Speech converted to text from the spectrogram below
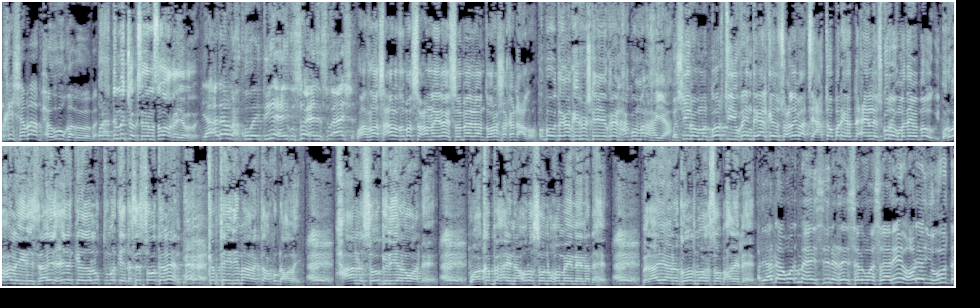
dagaalkii shabaab xow u qabooba war hadda ma joogsada mase waa qayooday yaa adaan wax ku weydiiye haygu soo celin su'aasha. Waar laascaanood ma soconna ilaahay somalilan doorasha ka dhacdo. Warbow dagaalkii ruushka iyo yukrain xagguu marahayaa bashiirow ma goortii yukrain dagaalkeedu socday? Baad seexato bariga dhexe in laysku rogmadayba ma ogid. War waxaa la yidhi israa'iil ciidankeeda lugtu markay qase soo galeen. Kabtaydii ma aragtaa ku dhacday. Xaanna soo geliyana waa dheheen. Waa ka baxaynaa una soo noqon maynayna dheheen balaayaana godad nooga soo baxday dheheen. Aryaadhaha war ma haysiine ra'iisul wasaarihii hore yuhuudda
